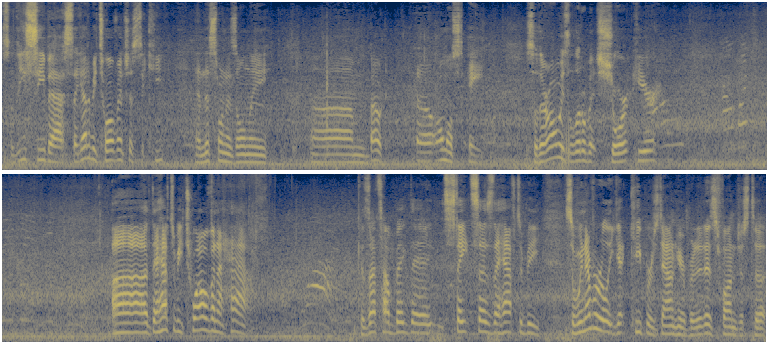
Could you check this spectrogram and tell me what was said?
So these sea bass, they got to be 12 inches to keep, and this one is only um, about uh, almost eight. So they're always a little bit short here. Uh, they have to be 12 and a half because that's how big the state says they have to be. So we never really get keepers down here, but it is fun just to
